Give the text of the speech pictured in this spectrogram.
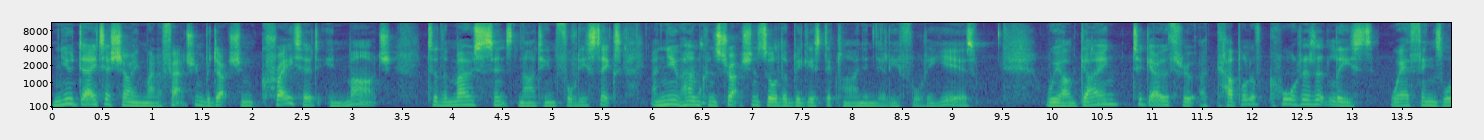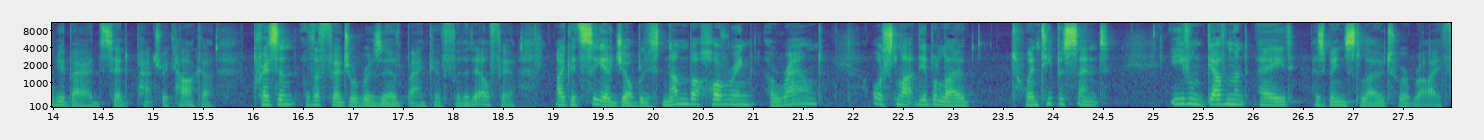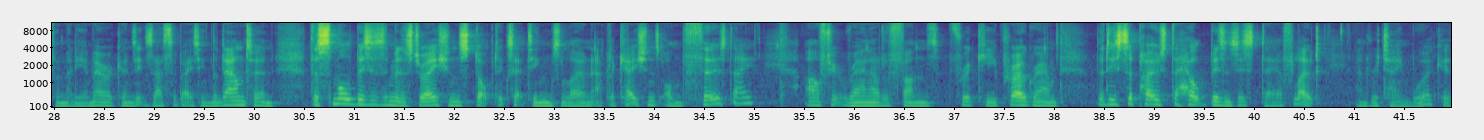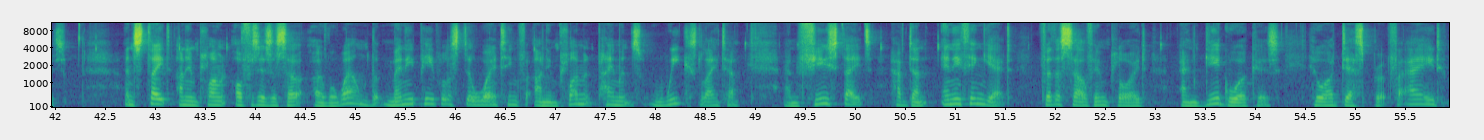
New data showing manufacturing production cratered in March to the most since 1946, and new home construction saw the biggest decline in nearly 40 years. We are going to go through a couple of quarters at least where things will be bad, said Patrick Harker, president of the Federal Reserve Bank of Philadelphia. I could see a jobless number hovering around or slightly below 20% even government aid has been slow to arrive for many Americans, exacerbating the downturn. The Small Business Administration stopped accepting loan applications on Thursday after it ran out of funds for a key program that is supposed to help businesses stay afloat and retain workers. And state unemployment offices are so overwhelmed that many people are still waiting for unemployment payments weeks later, and few states have done anything yet for the self employed and gig workers who are desperate for aid.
